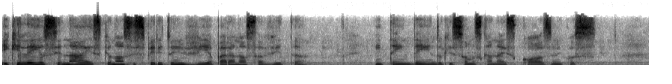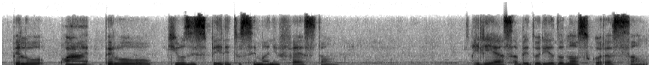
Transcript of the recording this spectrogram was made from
e que leia os sinais que o nosso espírito envia para a nossa vida, entendendo que somos canais cósmicos pelo, pelo que os espíritos se manifestam ele é a sabedoria do nosso coração,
